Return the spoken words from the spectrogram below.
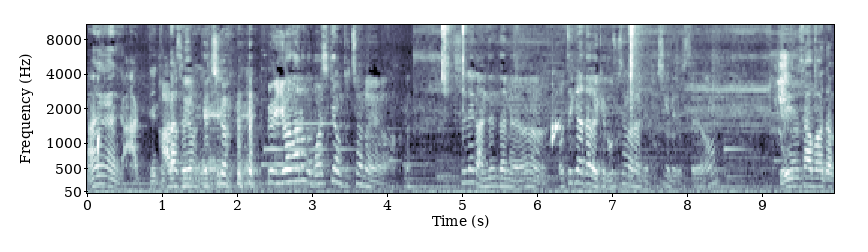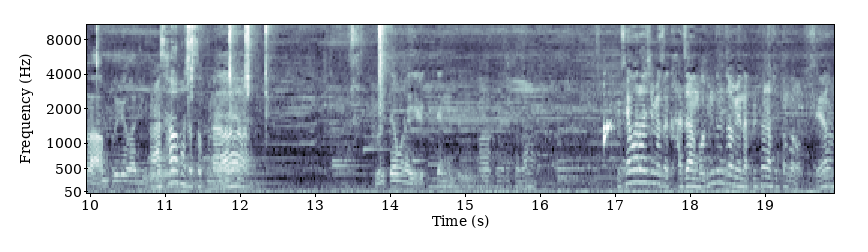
아니, 아, 대충. 알아서요? 예, 대충? 예. 그리고 이왕 하는 거 멋있게 하면 좋잖아요. 실례가 안 된다면, 어떻게 하다가 이렇게 노숙 생활을 하시게 되셨어요? 개인 사업하다가 안 풀려가지고. 아, 사업하셨었구나. 네. 그것 때문에 이렇게 됐는데. 아, 그러셨구나. 그 생활하시면서 가장 뭐 힘든 점이나 불편하셨던 건 없으세요?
